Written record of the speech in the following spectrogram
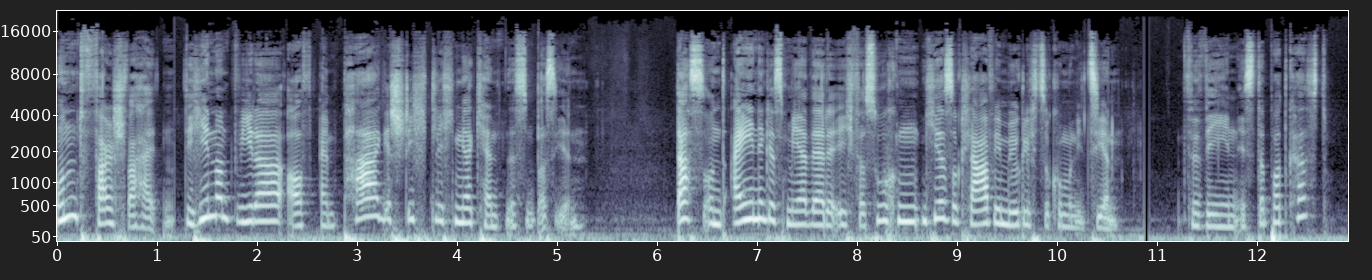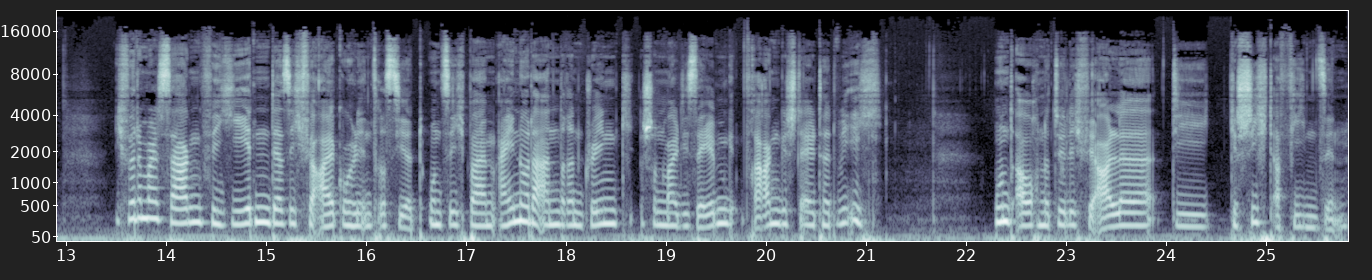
und Falschwahrheiten, die hin und wieder auf ein paar geschichtlichen Erkenntnissen basieren. Das und einiges mehr werde ich versuchen, hier so klar wie möglich zu kommunizieren. Für wen ist der Podcast? Ich würde mal sagen, für jeden, der sich für Alkohol interessiert und sich beim ein oder anderen Drink schon mal dieselben Fragen gestellt hat wie ich. Und auch natürlich für alle, die geschichtaffin sind.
